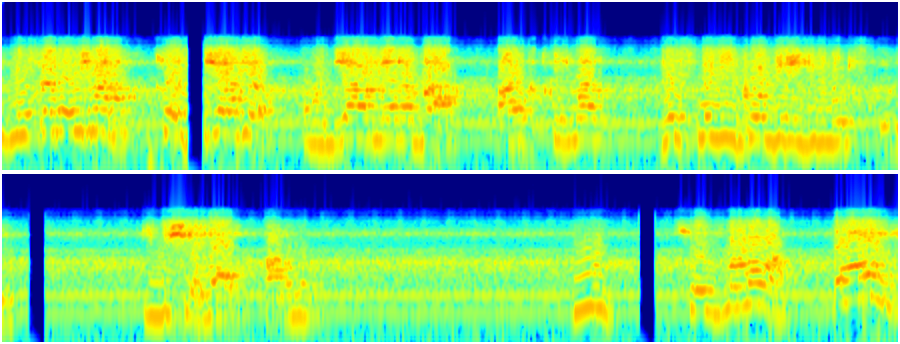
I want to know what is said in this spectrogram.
Mesela hocam, hocam diyor. Hocam merhaba. Aykut Kocaman resmen ilk 11'e girmek istedi. Gibi şeyler. Aynen. Yuh. Kezban'a bak. Ben.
